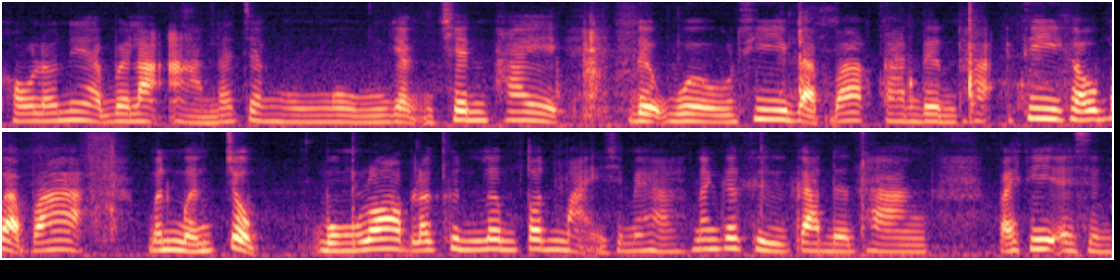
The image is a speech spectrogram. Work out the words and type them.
เขาแล้วเนี่ย เวลาอ่านแล้วจะงงๆ อย่างเช่นไพ่ The World ที่แบบว่าการเดินทางที่เขาแบบว่ามันเหมือนจบวงรอบแล้วขึ้นเริ่มต้นใหม่ใช่ไหมคะนั่นก็คือการเดินทางไปที่ไอเซน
